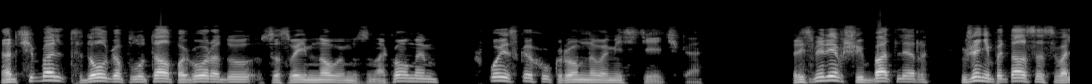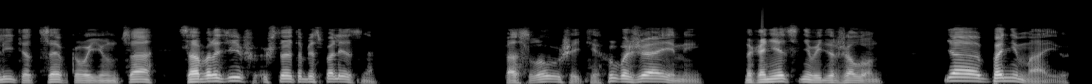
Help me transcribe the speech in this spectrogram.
Арчибальд долго плутал по городу со своим новым знакомым в поисках укромного местечка. Присмиревший батлер уже не пытался свалить от цепкого юнца, сообразив, что это бесполезно. — Послушайте, уважаемый, — наконец не выдержал он, — я понимаю,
